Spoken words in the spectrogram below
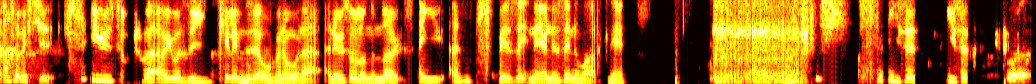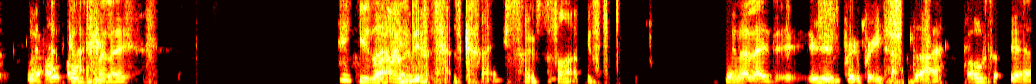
I was just, he was talking about how he wants to kill himself and all that, and it was all on the notes. And you, and we were sitting there in the cinema, I can hear. you said, you said, Look, look, ultimately, he was like, "Oh, he's a bit of tapped guy. He's so fucked." Yeah, like, it- it's pretty pretty tough guy. Also, yeah,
